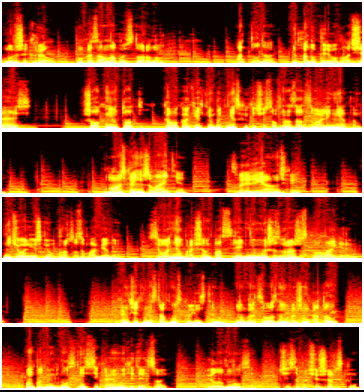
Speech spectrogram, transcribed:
бывший крыл, указал лапой в сторону. Оттуда, на ходу перевоплощаясь, шел к ним тот, кого каких-нибудь несколько часов назад звали Нетом. «Молочка не желаете?» с валерьяночкой. Ничего лишнего, просто за победу. Сегодня обращен последний мышь из вражеского лагеря. Окончательно став мускулистым, но грациозным рыжим котом, он подмигнул с неиссякаемой хитрецой и улыбнулся, чисто по-чеширски.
